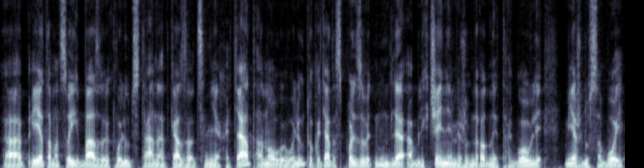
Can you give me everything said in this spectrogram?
А, при этом от своих базовых валют страны отказываться не хотят, а новую валюту хотят использовать ну, для облегчения международной торговли между собой.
